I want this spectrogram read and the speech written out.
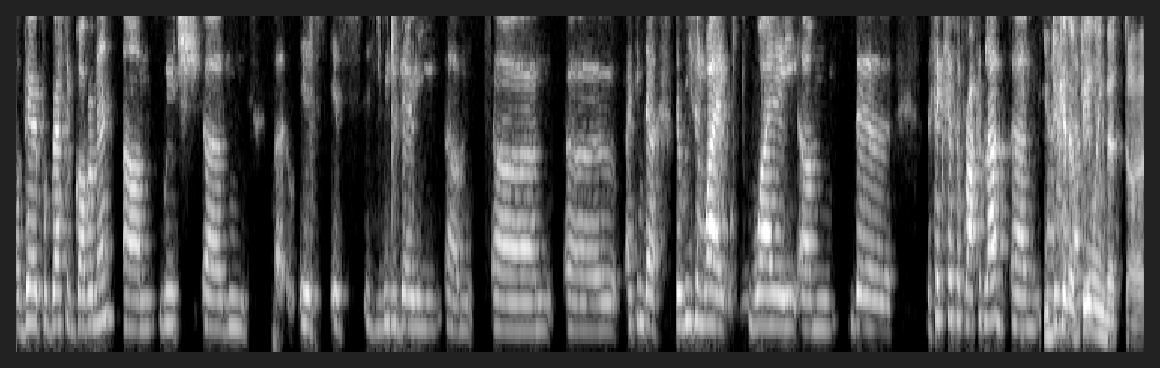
a very progressive government, um, which um, uh, is is is really very. Um, um, uh, I think the the reason why why um, the the success of Rocket Lab. Um, You do get a happened- feeling that uh,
